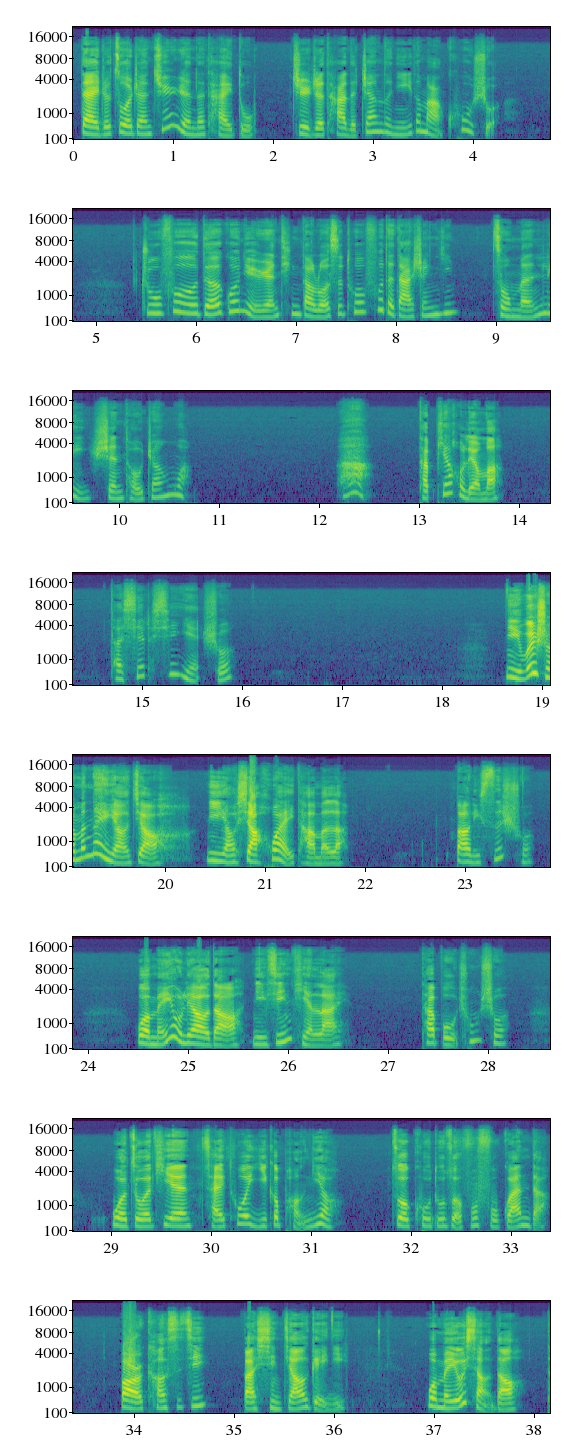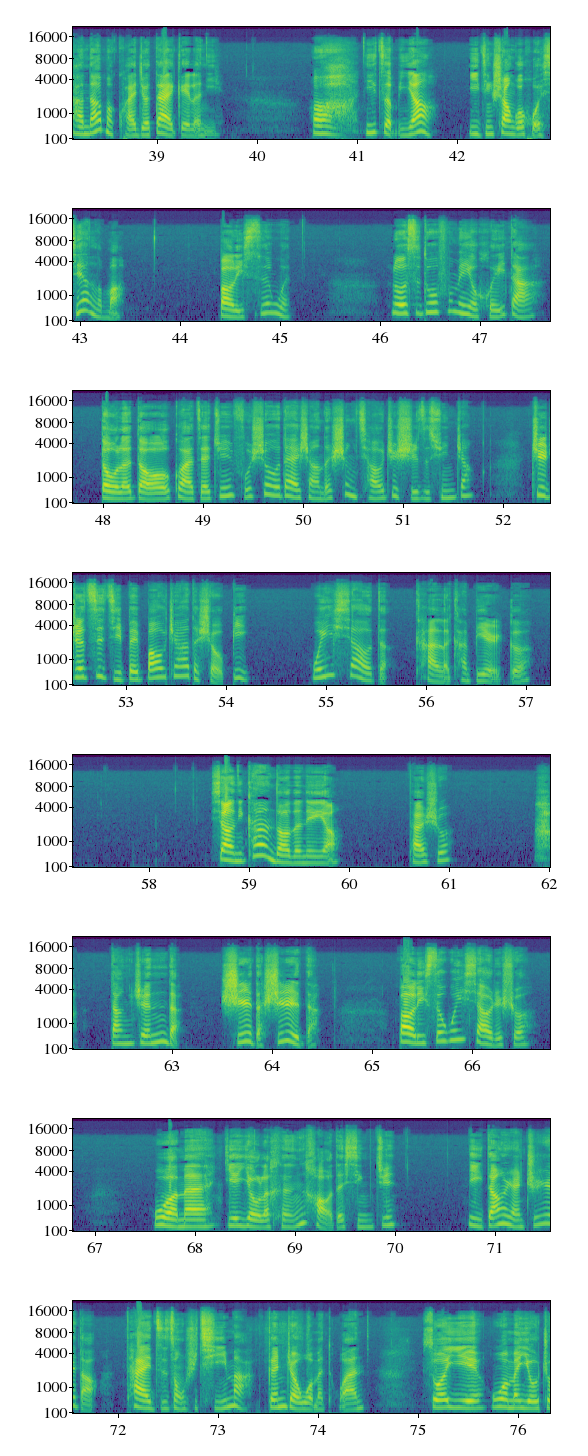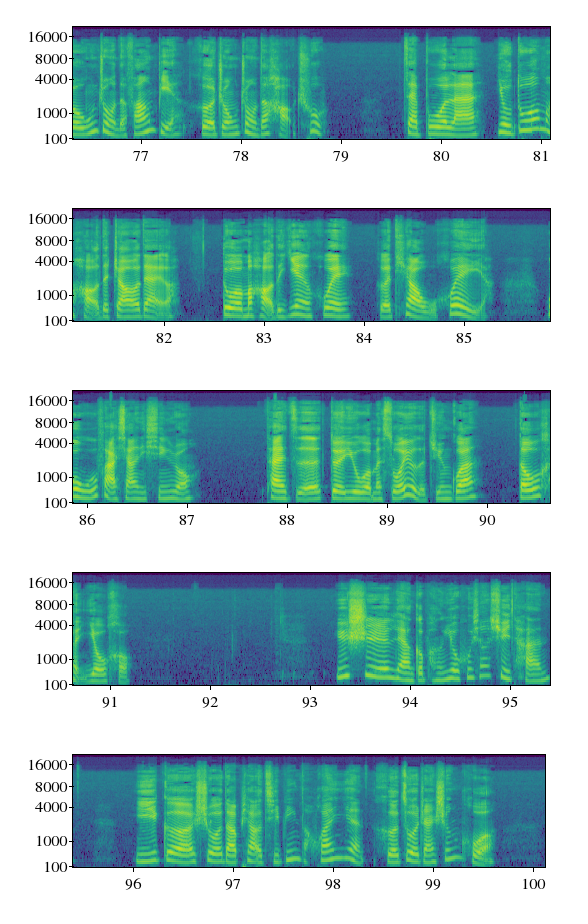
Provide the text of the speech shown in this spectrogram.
带着作战军人的态度，指着他的沾了泥的马裤说。嘱咐德国女人听到罗斯托夫的大声音，从门里伸头张望。啊，她漂亮吗？他斜了斜眼说：“你为什么那样叫？你要吓坏他们了。”鲍里斯说：“我没有料到你今天来。”他补充说：“我昨天才托一个朋友，做库图佐夫副官的鲍尔康斯基。”把信交给你，我没有想到他那么快就带给了你。啊，你怎么样？已经上过火线了吗？鲍里斯问。罗斯多夫没有回答，抖了抖挂在军服绶带上的圣乔治十字勋章，指着自己被包扎的手臂，微笑的看了看比尔格。像你看到的那样，他说：“当真的？是的，是的。”鲍里斯微笑着说：“我们也有了很好的行军。你当然知道，太子总是骑马跟着我们团，所以我们有种种的方便和种种的好处。在波兰有多么好的招待啊，多么好的宴会和跳舞会呀！我无法向你形容。太子对于我们所有的军官都很优厚。”于是，两个朋友互相叙谈，一个说到骠骑兵的欢宴和作战生活，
